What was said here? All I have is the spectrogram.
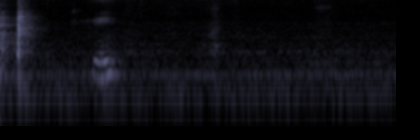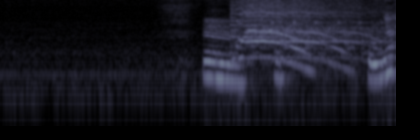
Oke. Okay. Hmm. hmm. Baunya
